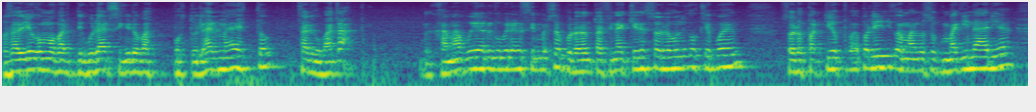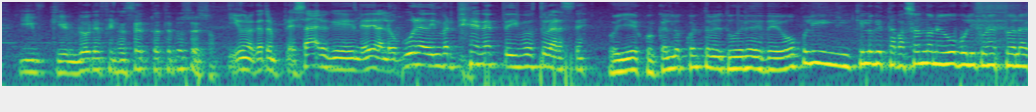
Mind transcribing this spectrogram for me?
O sea, yo como particular, si quiero postularme a esto, salgo para atrás. Jamás voy a recuperar esa inversión, por lo tanto, al final, ¿quiénes son los únicos que pueden? Son los partidos po- políticos, armando sus maquinarias y que logren financiar todo este proceso. Y uno que otro empresario que le dé la locura de invertir en esto y postularse. Oye, Juan Carlos, cuéntame, tú eres de Evópoli, ¿qué es lo que está pasando en Evópoli con esto de, la-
